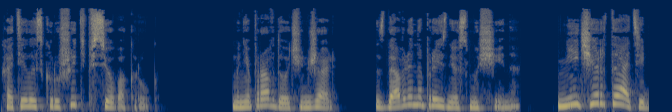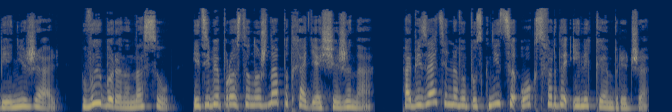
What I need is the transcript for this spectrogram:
хотелось крушить все вокруг. «Мне правда очень жаль», – сдавленно произнес мужчина. «Ни черта тебе не жаль. Выборы на носу, и тебе просто нужна подходящая жена. Обязательно выпускница Оксфорда или Кембриджа,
